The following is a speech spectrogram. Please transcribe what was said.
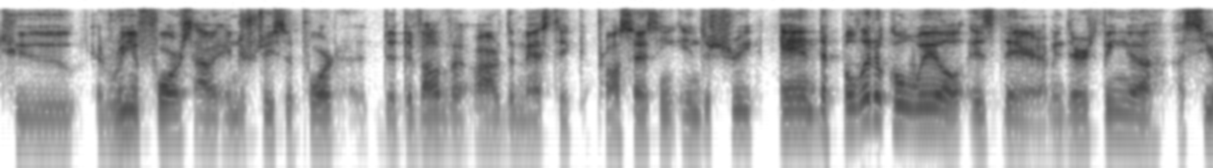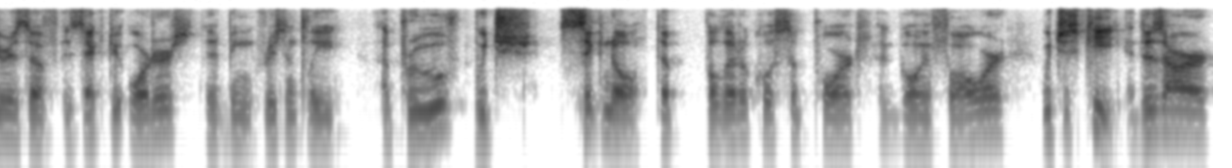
to reinforce our industry, support uh, the development of our domestic processing industry. And the political will is there. I mean, there's been a, a series of executive orders that have been recently approved, which signal the political support uh, going forward which is key. These are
